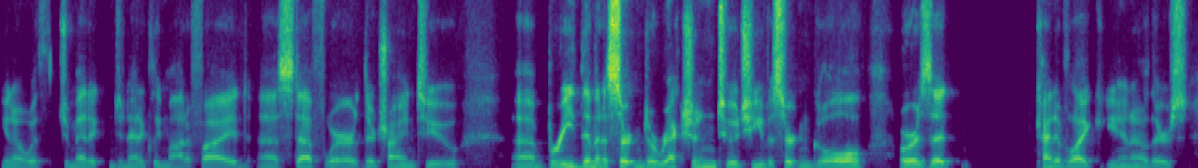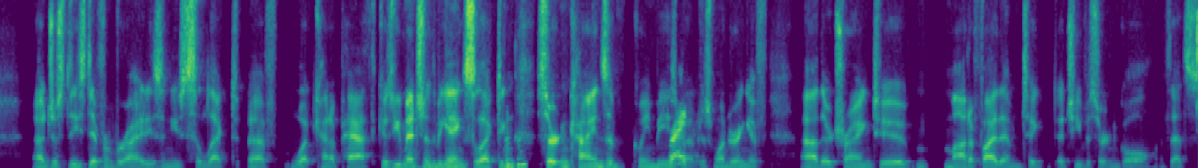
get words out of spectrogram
you know with genetic genetically modified uh, stuff where they're trying to uh, breed them in a certain direction to achieve a certain goal or is it kind of like you know there's uh, just these different varieties and you select uh, what kind of path because you mentioned at the beginning selecting Mhm. certain kinds of queen bees Right. but i'm just wondering if uh, they're trying to modify them to achieve a certain goal if that's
